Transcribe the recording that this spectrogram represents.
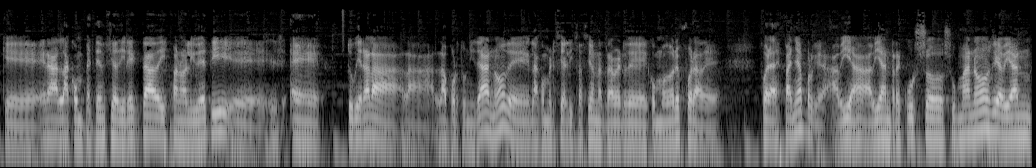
que era la competencia directa de Hispano Olivetti, eh, eh, tuviera la, la, la oportunidad, ¿no? De la comercialización a través de Commodore fuera de fuera de España porque había habían recursos humanos y habían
